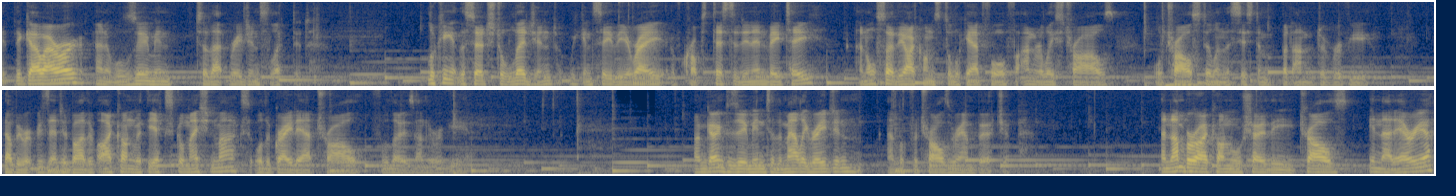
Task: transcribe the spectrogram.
Hit the go arrow and it will zoom in to that region selected. Looking at the search tool legend, we can see the array of crops tested in NVT and also the icons to look out for for unreleased trials or trials still in the system but under review. They'll be represented by the icon with the exclamation marks or the greyed out trial for those under review. I'm going to zoom into the Mallee region and look for trials around Birchip. A number icon will show the trials in that area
